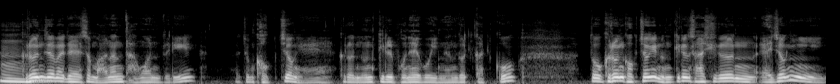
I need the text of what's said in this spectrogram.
음. 그런 점에 대해서 많은 당원들이 좀 걱정에 그런 눈길을 보내고 있는 것 같고 또 그런 걱정의 눈길은 사실은 애정이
